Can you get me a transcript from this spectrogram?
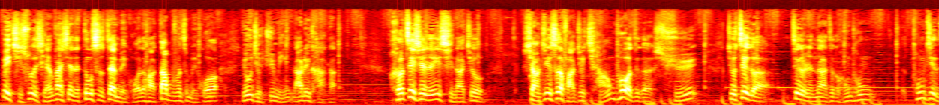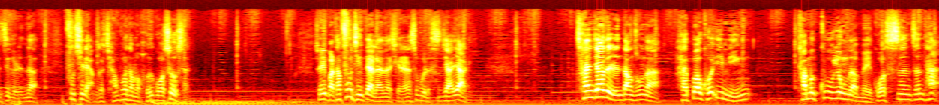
被起诉的嫌犯现在都是在美国的哈，大部分是美国永久居民拿绿卡的，和这些人一起呢，就想尽设法就强迫这个徐，就这个这个人呢，这个红通通缉的这个人呢，夫妻两个强迫他们回国受审，所以把他父亲带来呢，显然是为了施加压力。参加的人当中呢，还包括一名他们雇佣的美国私人侦探。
